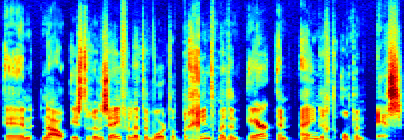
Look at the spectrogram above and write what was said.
En nou is er een zevenletterwoord dat begint met een R en eindigt op een S.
